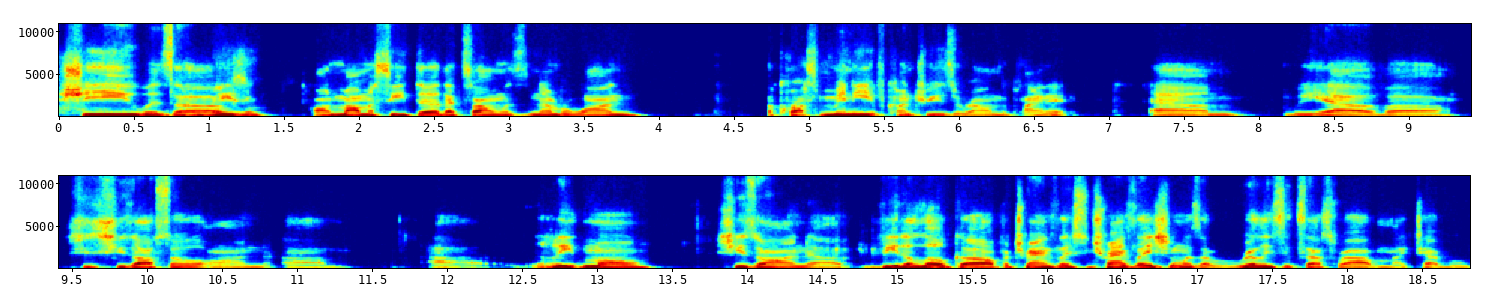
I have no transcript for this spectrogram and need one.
She was uh, Amazing. on Mamacita. That song was number one across many of countries around the planet. Um, we have uh, she's she's also on um, uh, Ritmo. She's on uh, Vida Loca for translation. Translation was a really successful album, like Taboo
